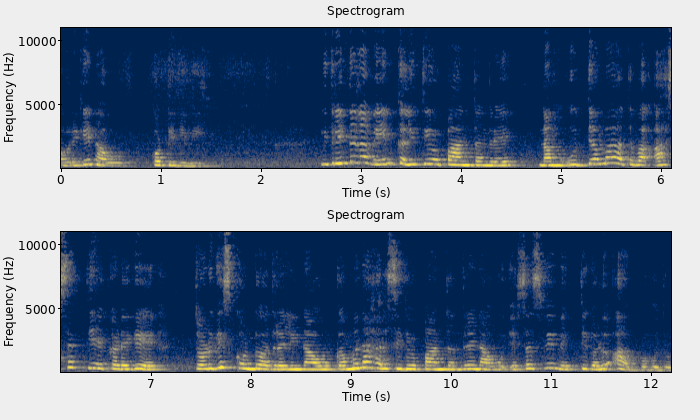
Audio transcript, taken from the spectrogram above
ಅವರಿಗೆ ನಾವು ಕೊಟ್ಟಿದೀವಿ ಇದರಿಂದ ನಾವೇನ್ ಕಲಿತೀವಪ್ಪ ಅಂತಂದ್ರೆ ನಮ್ಮ ಉದ್ಯಮ ಅಥವಾ ಆಸಕ್ತಿಯ ಕಡೆಗೆ ತೊಡಗಿಸ್ಕೊಂಡು ಅದರಲ್ಲಿ ನಾವು ಗಮನ ಹರಿಸಿದೀವಪ್ಪ ಅಂತಂದ್ರೆ ನಾವು ಯಶಸ್ವಿ ವ್ಯಕ್ತಿಗಳು ಆಗಬಹುದು.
